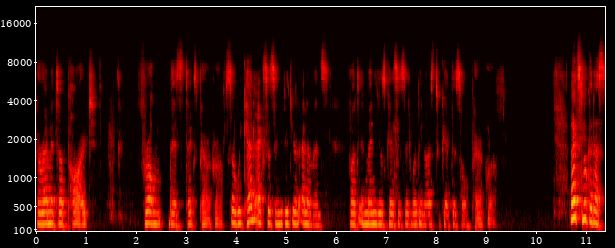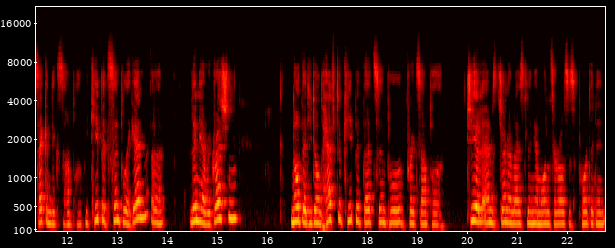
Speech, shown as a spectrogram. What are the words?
parameter part from this text paragraph. So we can access individual elements, but in many use cases it will be nice to get this whole paragraph. Let's look at a second example. We keep it simple again, a linear regression. Note that you don't have to keep it that simple. For example, GLM's generalized linear models are also supported and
